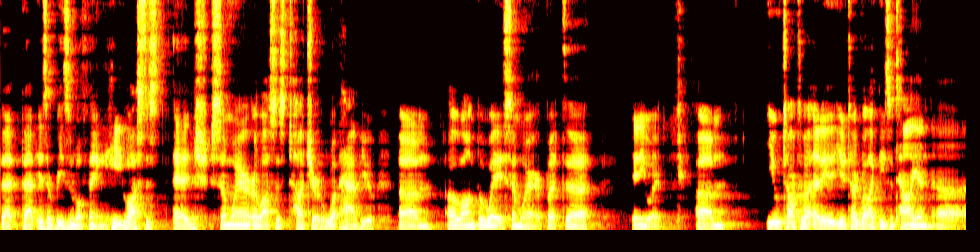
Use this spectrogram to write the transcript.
that that is a reasonable thing. He lost his edge somewhere, or lost his touch, or what have you, um, along the way somewhere. But uh, anyway, um, you talked about Eddie. You talked about like these Italian uh,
